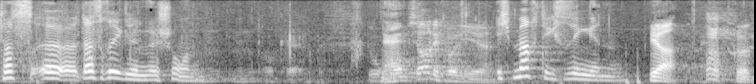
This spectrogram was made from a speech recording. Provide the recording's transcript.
Das, äh, das regeln wir schon. Du kommst ja auch nicht von hier. Ich mache dich singen. Ja, gut.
